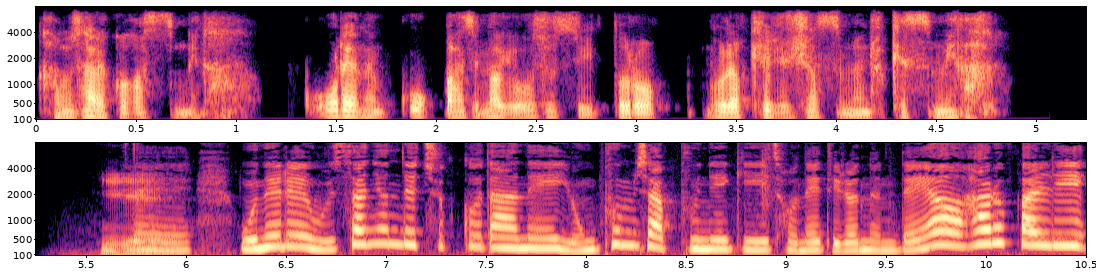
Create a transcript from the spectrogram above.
감사할 것 같습니다. 올해는 꼭 마지막에 웃을 수 있도록 노력해 주셨으면 좋겠습니다. 예. 네, 오늘은 울산 현대 축구단의 용품샵 분위기 전해드렸는데요. 하루빨리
